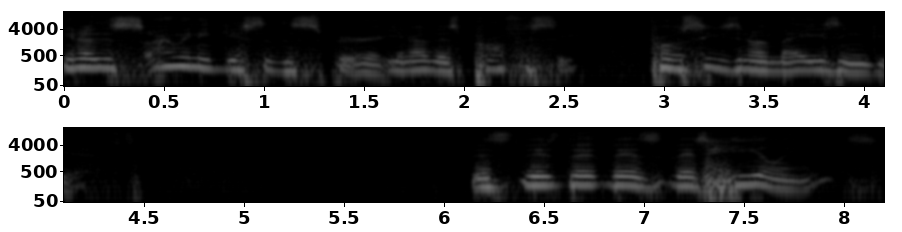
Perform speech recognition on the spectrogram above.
You know, there's so many gifts of the Spirit. You know, there's prophecy. Prophecy is an amazing gift. There's, there's, there's, there's healings.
